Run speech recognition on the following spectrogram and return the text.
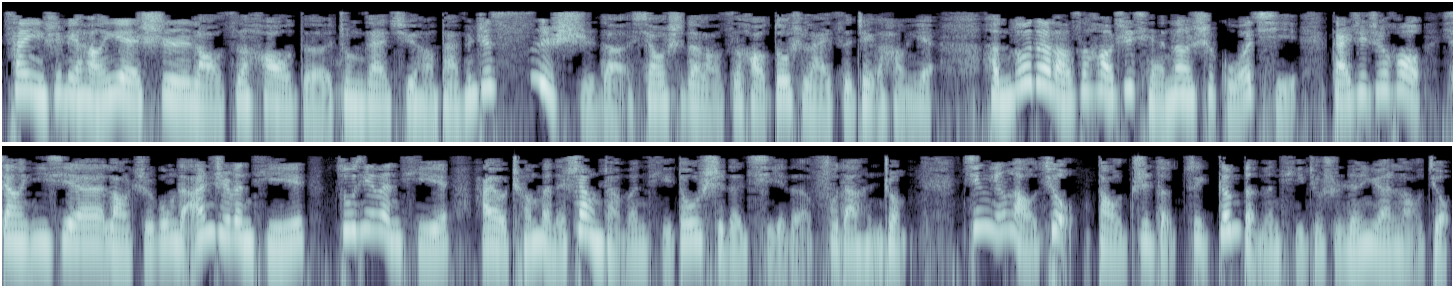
餐饮食品行业是老字号的重灾区哈，百分之四十的消失的老字号都是来自这个行业。很多的老字号之前呢是国企，改制之后，像一些老职工的安置问题、租金问题，还有成本的上涨问题，都使得企业的负担很重。经营老旧导致的最根本问题就是人员老旧，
